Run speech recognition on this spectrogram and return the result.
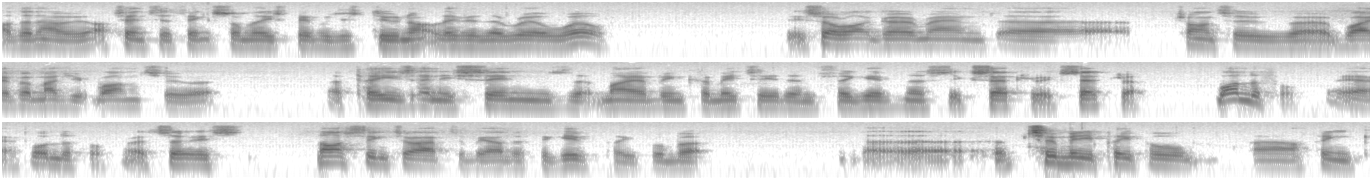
I don't know. I tend to think some of these people just do not live in the real world. It's all right going around uh, trying to uh, wave a magic wand to uh, appease any sins that may have been committed and forgiveness, etc., etc. Wonderful, yeah, wonderful. So it's a nice thing to have to be able to forgive people, but uh, too many people, uh, I think,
